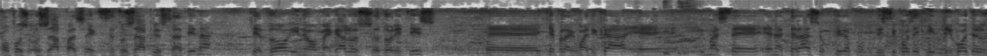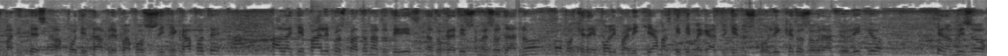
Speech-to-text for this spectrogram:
όπως ο Ζάπας έκτισε το Ζάπιο στην Αθήνα και εδώ είναι ο μεγάλος δωρητής ε, και πραγματικά ε, είμαστε ένα τεράστιο κτίριο που δυστυχώς έχει λιγότερους μαθητές από ό,τι θα έπρεπε από όσους είχε κάποτε αλλά και πάλι προσπαθούμε να το, τηρήσει, να το κρατήσουμε ζωντανό όπως και τα υπόλοιπα λυκεία μας και τη μεγάλη του γένου σχολή και το ζωγράφιο Λύκειο και νομίζω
